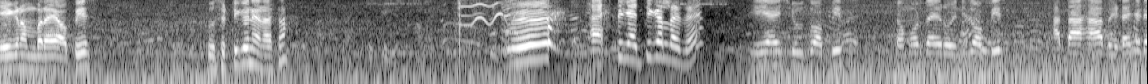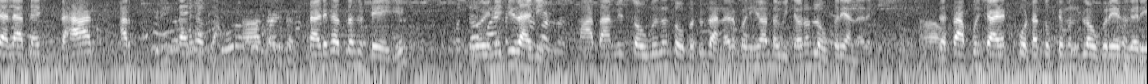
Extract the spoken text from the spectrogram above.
एक नंबर आहे ऑफिस तू सुट्टी घेऊन येणार ना? ऍक्टिंग याची करलाय ते हे आहे शिवचं ऑफिस समोरचं आहे रोहिणीचं ऑफिस आता हा भेटायसाठी आला आता दहा? साडेसातला. साडेसातला सुट्टी आहे याची. रोहिणीची झाली. मग आता आम्ही चौघजण सोबतच जाणार आहे पण ही आता विचारून लवकर येणार आहे. जसं आपण शाळेत पोटात दुखते म्हणून लवकर येत घरी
